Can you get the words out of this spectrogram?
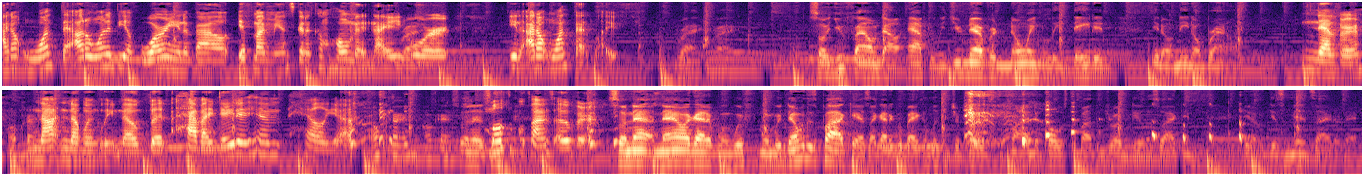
I don't want that. I don't want to be up worrying about if my man's gonna come home at night right. or, you know, I don't want that life. Right, right. so you found out afterwards. You never knowingly dated, you know, Nino Brown. Never. Okay. Not knowingly, no. But have I dated him? Hell yeah. Okay, okay. So that's Multiple times over. So now, now I got it. When we're when we're done with this podcast, I got to go back and look at your post to find the post about the drug dealer, so I can, you know, get some insight of that.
